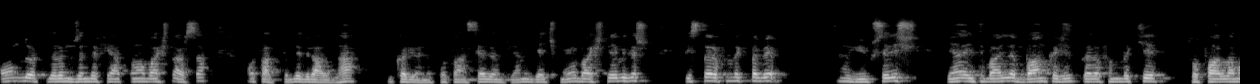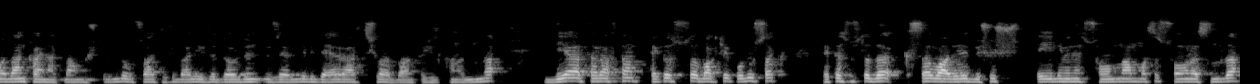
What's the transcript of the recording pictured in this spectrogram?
14 liranın üzerinde fiyatlama başlarsa o takdirde biraz daha yukarı yönlü potansiyel ön planı geçmeye başlayabilir. Biz tarafındaki tabii yükseliş genel itibariyle bankacılık tarafındaki toparlamadan kaynaklanmış durumda. Bu saat itibariyle %4'ün üzerinde bir değer artışı var bankacılık kanadında. Diğer taraftan Pegasus'a bakacak olursak Pegasus'ta da kısa vadeli düşüş eğiliminin sonlanması sonrasında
